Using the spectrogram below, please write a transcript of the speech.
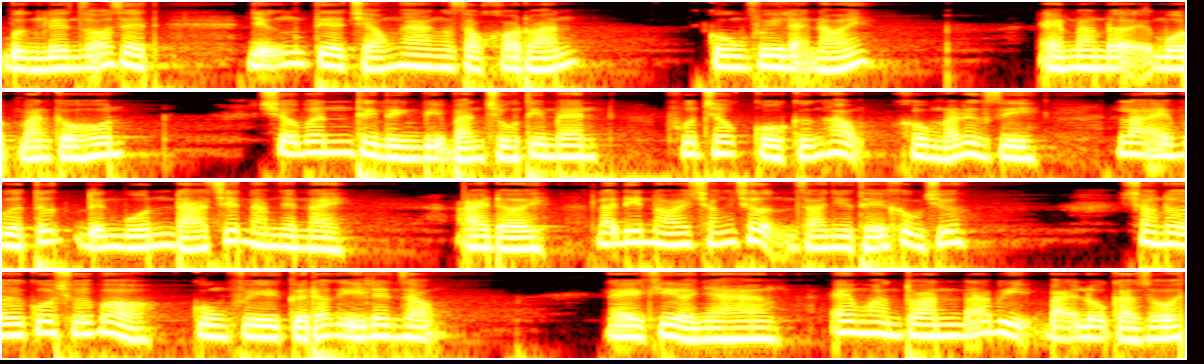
bừng lên rõ rệt, những tia chéo ngang dọc khó đoán. Cung Phi lại nói: "Em đang đợi một màn cầu hôn." Triệu Bân thình lình bị bắn trúng tim đen, phút chốc cô cứng họng không nói được gì, lại vừa tức đến muốn đá chết nam nhân này. Ai đời lại đi nói trắng trợn ra như thế không chứ? Chẳng đợi cô chối bỏ, Cung Phi cười đắc ý lên giọng. Ngay khi ở nhà hàng, em hoàn toàn đã bị bại lộ cả rồi.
